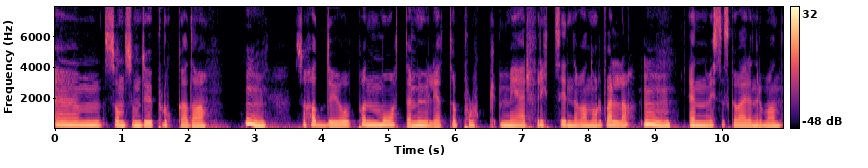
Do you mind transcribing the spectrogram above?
um, sånn som du plukka da, Mm. så hadde du jo på en måte mulighet til å plukke mer fritt, siden det var noveller, Mm. enn hvis det skal være en roman.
